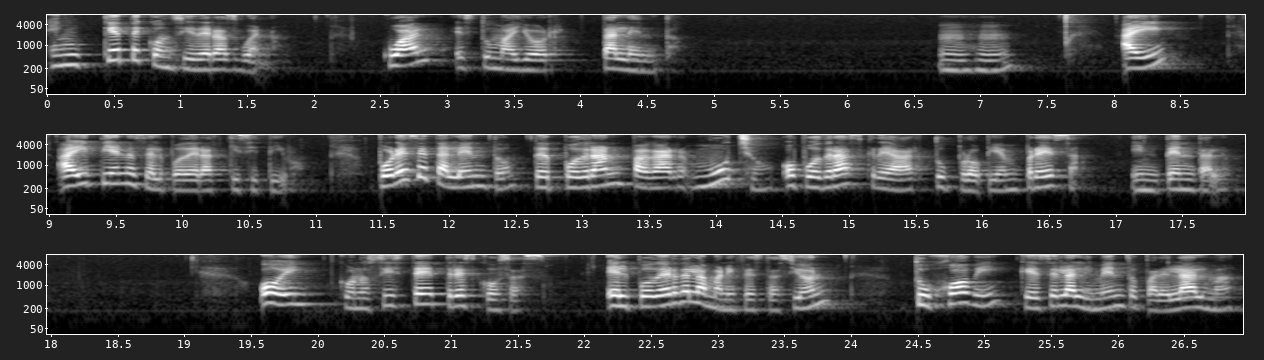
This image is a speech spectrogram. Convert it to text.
¿en qué te consideras bueno? ¿Cuál es tu mayor talento? Ahí, ahí tienes el poder adquisitivo. Por ese talento te podrán pagar mucho o podrás crear tu propia empresa. Inténtalo. Hoy conociste tres cosas. El poder de la manifestación, tu hobby, que es el alimento para el alma,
